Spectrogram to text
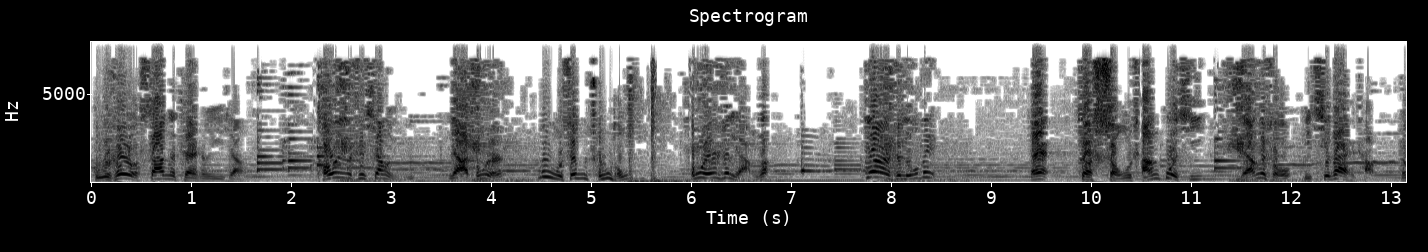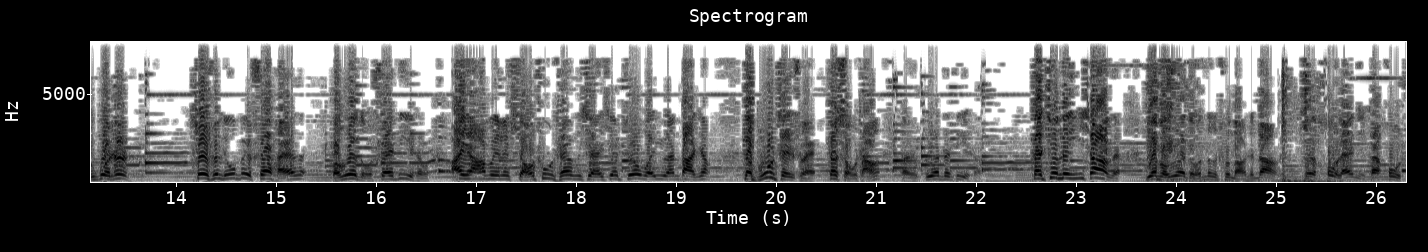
古时候有三个天生异象，头一个是项羽，俩重人，木生重瞳，重人是两个。第二是刘备，哎，叫手长过膝，两个手比膝盖还长，能过这儿。所以说刘备摔孩子，把阿斗摔地上了。哎呀，为了小畜生，险些折我一员大将。那不是真摔，他手长，呃，搁在地上。但就那一下子，也把阿斗弄出脑震荡来。所以后来你看后蜀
